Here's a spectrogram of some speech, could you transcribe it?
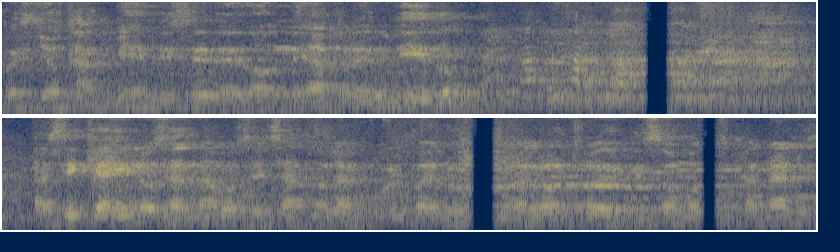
Pues yo también, dice, ¿de dónde he aprendido? Así que ahí nos andamos echando la culpa el uno al otro de que somos carnales.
